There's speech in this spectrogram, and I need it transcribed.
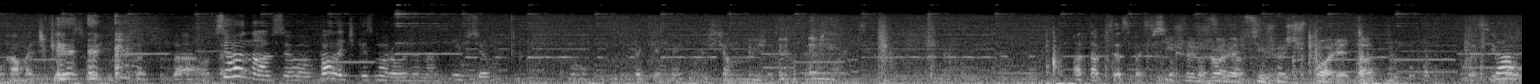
в гамачки свої, туди-сюди. Всього на всього, палички з морожена і все. Ну, такими вещами ми зараз не займаємося. А так все спасибо. Всі щось жарять, всі щось шпарять, так? Спасибо Так,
